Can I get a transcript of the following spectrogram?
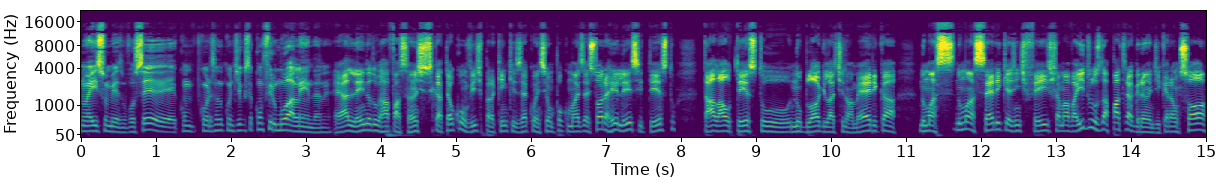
não é isso mesmo. Você, conversando contigo, você confirmou a lenda, né? É a lenda do Rafa Sanches. Fica até o convite para quem quiser conhecer um pouco mais da história, reler esse texto. Tá lá o texto no blog Latinoamérica, numa, numa série que a gente fez, chamava Ídolos da Pátria Grande, que eram só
